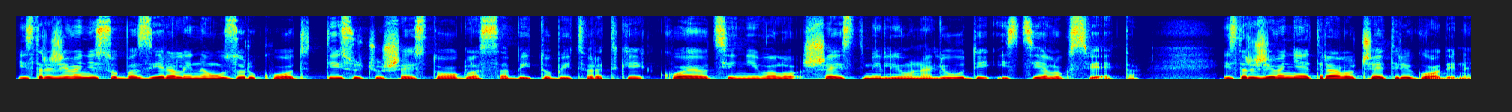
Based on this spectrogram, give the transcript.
Istraživanje su bazirali na uzorku od 1600 oglasa B2B tvrtki koje je ocjenjivalo 6 milijuna ljudi iz cijelog svijeta. Istraživanje je trajalo četiri godine.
